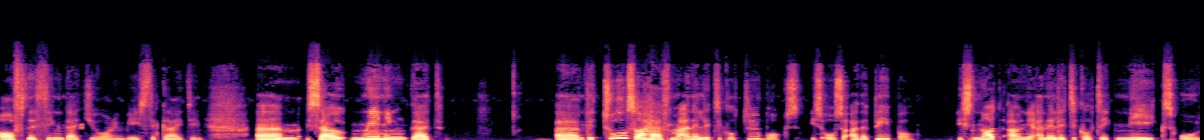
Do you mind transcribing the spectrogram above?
of the thing that you are investigating. Um, so, meaning that um, the tools I have in my analytical toolbox is also other people. It's not only analytical techniques or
